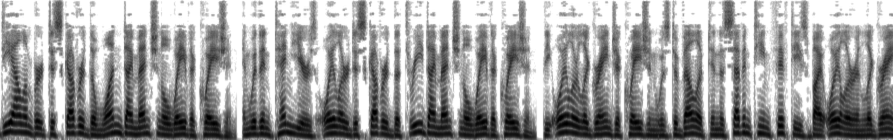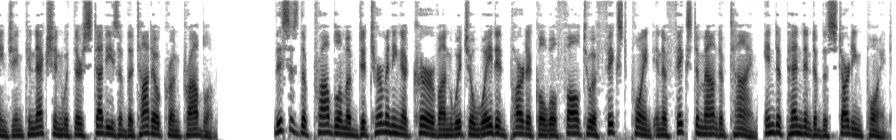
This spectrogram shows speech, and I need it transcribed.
D'Alembert discovered the one-dimensional wave equation, and within ten years Euler discovered the three-dimensional wave equation. The Euler-Lagrange equation was developed in the 1750s by Euler and Lagrange in connection with their studies of the tautochrone problem. This is the problem of determining a curve on which a weighted particle will fall to a fixed point in a fixed amount of time, independent of the starting point.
